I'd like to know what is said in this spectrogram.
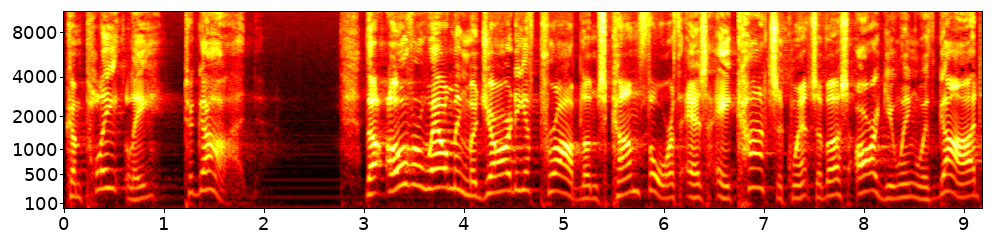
completely to God. The overwhelming majority of problems come forth as a consequence of us arguing with God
